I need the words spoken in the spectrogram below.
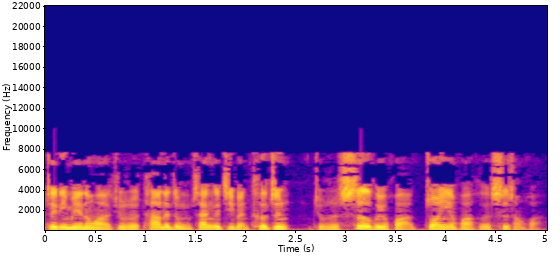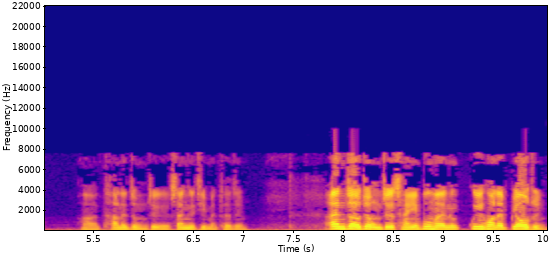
这里面的话，就是它的这种三个基本特征，就是社会化、专业化和市场化啊，它的这种这个三个基本特征。按照这种这个产业部门规划的标准，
